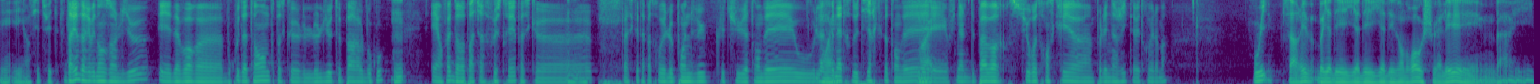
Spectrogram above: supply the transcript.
et, et ainsi de suite. Ça t'arrive d'arriver dans un lieu et d'avoir beaucoup d'attentes parce que le lieu te parle beaucoup Mm. et en fait de repartir frustré parce que Mhm. parce que t'as pas trouvé le point de vue que tu attendais ou la Ouais. fenêtre de tir que tu attendais Ouais. et au final de pas avoir su retranscrire un peu l'énergie que tu avais trouvé là-bas? Oui, ça arrive. Bah, Il y, a des- il y, il y a des endroits où je suis allé et bah, il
